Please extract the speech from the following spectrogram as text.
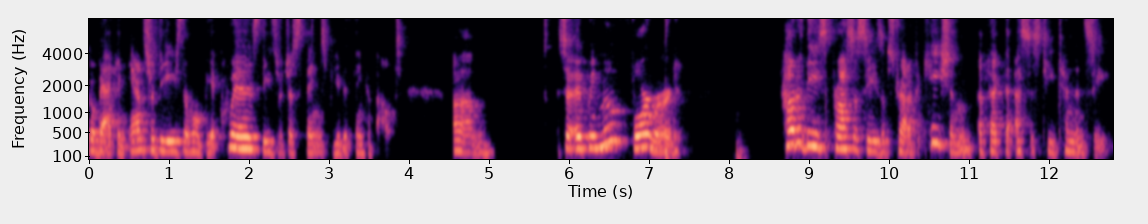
go back and answer these. There won't be a quiz. These are just things for you to think about. Um, so if we move forward, how do these processes of stratification affect the SST tendency?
